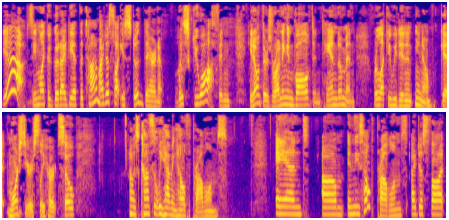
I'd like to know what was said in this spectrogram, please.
yeah, seemed like a good idea at the time. I just thought you stood there and it whisked you off and you know, there's running involved in tandem and we're lucky we didn't, you know, get more seriously hurt. So I was constantly having health problems. And, um, in these health problems, I just thought,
